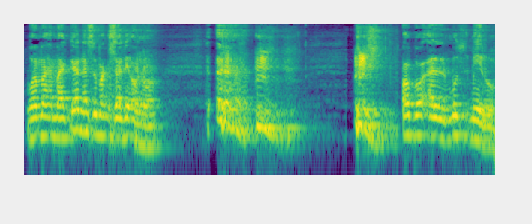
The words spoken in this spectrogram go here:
Wa ma makana sumangsane ono. Obo al musmiru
